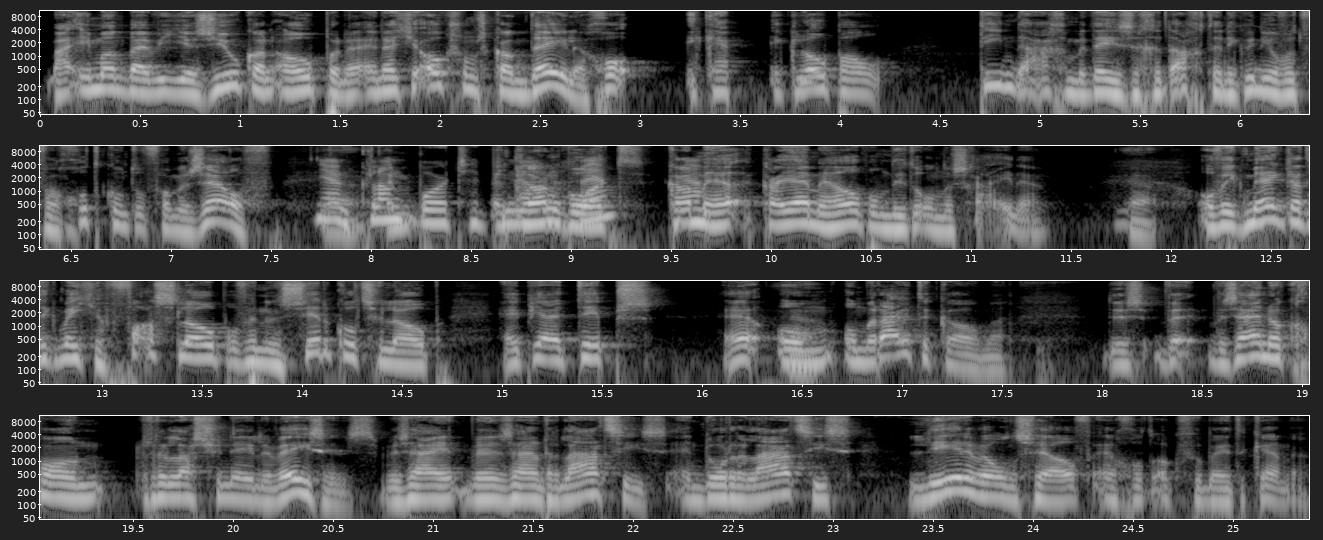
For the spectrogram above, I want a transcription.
maar iemand bij wie je ziel kan openen en dat je ook soms kan delen. Goh, ik, heb, ik loop al tien dagen met deze gedachte en ik weet niet of het van God komt of van mezelf. Ja, een klankbord heb je Een nodig. klankbord. hè? Kan, Ja. me, hel- kan jij me helpen om dit te onderscheiden? Ja. Of ik merk dat ik een beetje vastloop of in een cirkeltje loop. Heb jij tips hè, om, Ja. om eruit te komen? Dus we, we zijn ook gewoon relationele wezens. We zijn, we zijn relaties. En door relaties leren we onszelf en God ook veel beter kennen.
